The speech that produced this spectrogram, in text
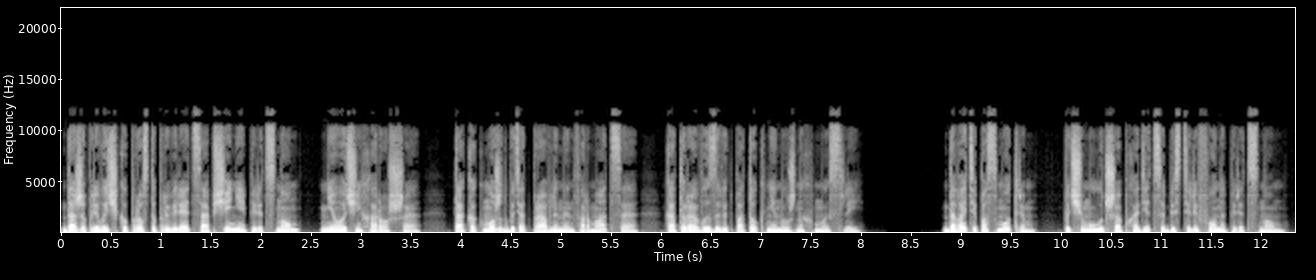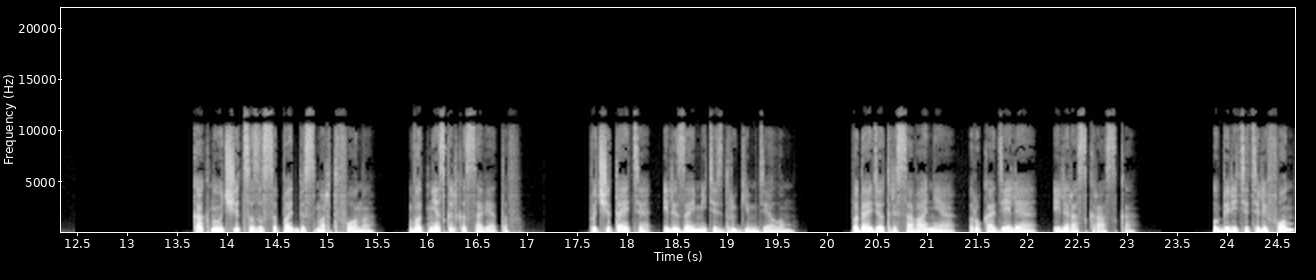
Даже привычка просто проверять сообщения перед сном не очень хорошая, так как может быть отправлена информация, которая вызовет поток ненужных мыслей. Давайте посмотрим, почему лучше обходиться без телефона перед сном. Как научиться засыпать без смартфона? Вот несколько советов. Почитайте или займитесь другим делом. Подойдет рисование, рукоделие или раскраска. Уберите телефон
